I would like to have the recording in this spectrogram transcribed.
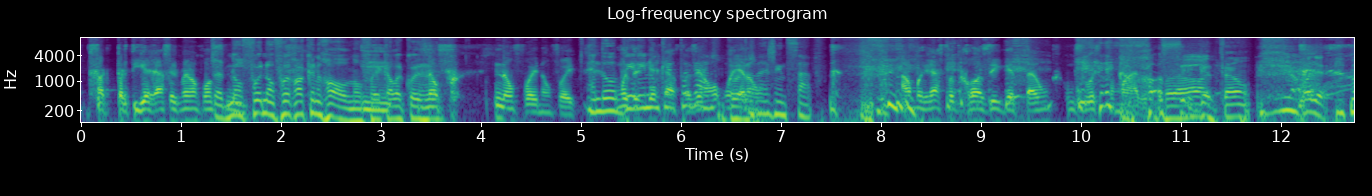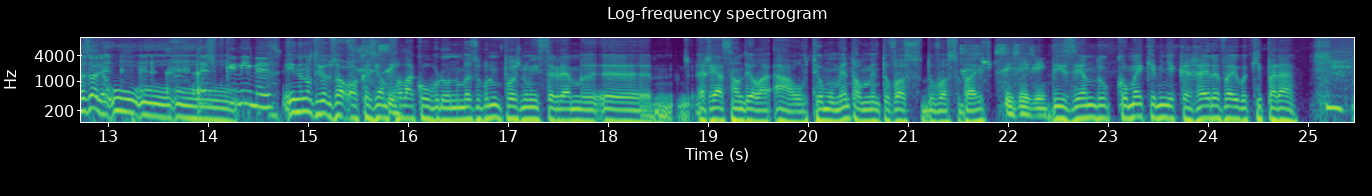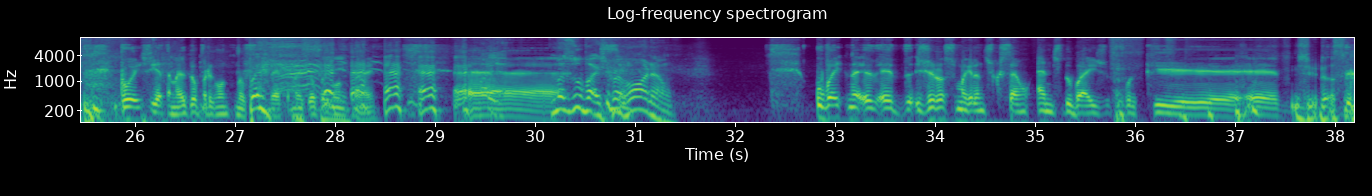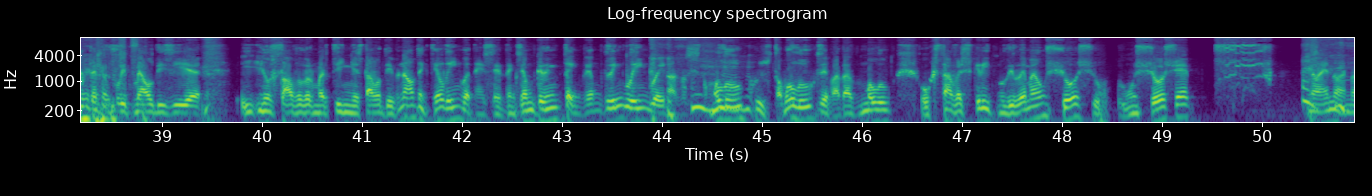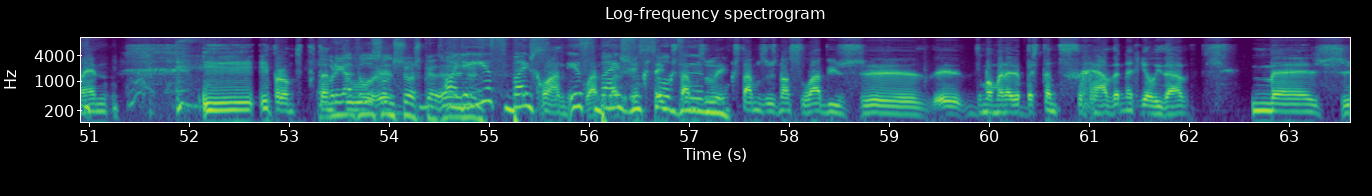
De facto, parti garrafas, mas não consegui. não foi, não foi rock and roll, não foi E aquela coisa. Não foi, não foi. Não foi. Andou a das e não quer pagar. eram- eram- Toda a gente sabe. há uma garrafa de rosa e gatão que começou a espumar. Então, olha, mas olha, o, o- o- As pequeninas. Ainda não tivemos a ocasião de falar com o Bruno, mas o Bruno pôs no Instagram eh, a reação dele ao teu momento, ao momento do vosso, do vosso beijo, dizendo como é que a minha carreira veio aqui parar. Pois, e é também o que eu pergunto no fundo. É também o que eu pergunto. Ah, Mas o beijo foi bom ou não? O beijo, eh, eh, gerou-se uma grande discussão antes do beijo, porque eh, de repente o Filipe Melo dizia e, e o Salvador Martinha estavam tipo, não, tem que ter língua, tem que ser, tem que ser um bocadinho, tem que ter um bocadinho de língua, e nós, vocês estão malucos, estão malucos, é pá, está tudo maluco. O que estava escrito no dilema é um xoxo. Um xoxo é. Não é, não é, não é. E, e pronto, portanto. Obrigado pelo som eh, de shows, Pedro. Olha, esse beijo, Claro, esse claro, beijo claro. sob... Encostámos, o- encostámos os nossos lábios eh, eh, de uma maneira bastante cerrada, na realidade. Mas,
